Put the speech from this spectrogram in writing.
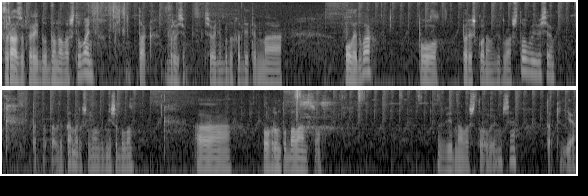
Зразу перейду до налаштувань. Так, друзі, сьогодні буду ходити на поле 2. По перешкодам відлаштовуюся. Так, поставлю камеру, щоб вам видніше було. А, по ґрунту балансу відналаштовуємося. Так, є.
